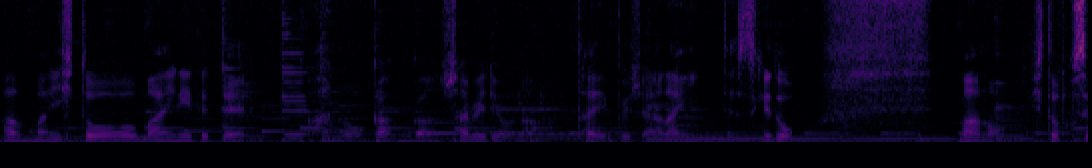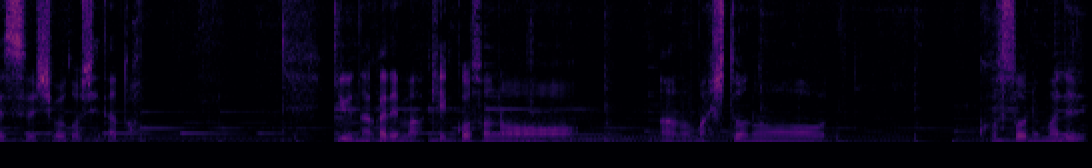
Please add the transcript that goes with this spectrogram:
あんまり人前に出てあのガンガン喋るようなタイプじゃないんですけど、まあ、あの人と接する仕事をしてたという中で、まあ、結構そのあの、まあ、人のそれまで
